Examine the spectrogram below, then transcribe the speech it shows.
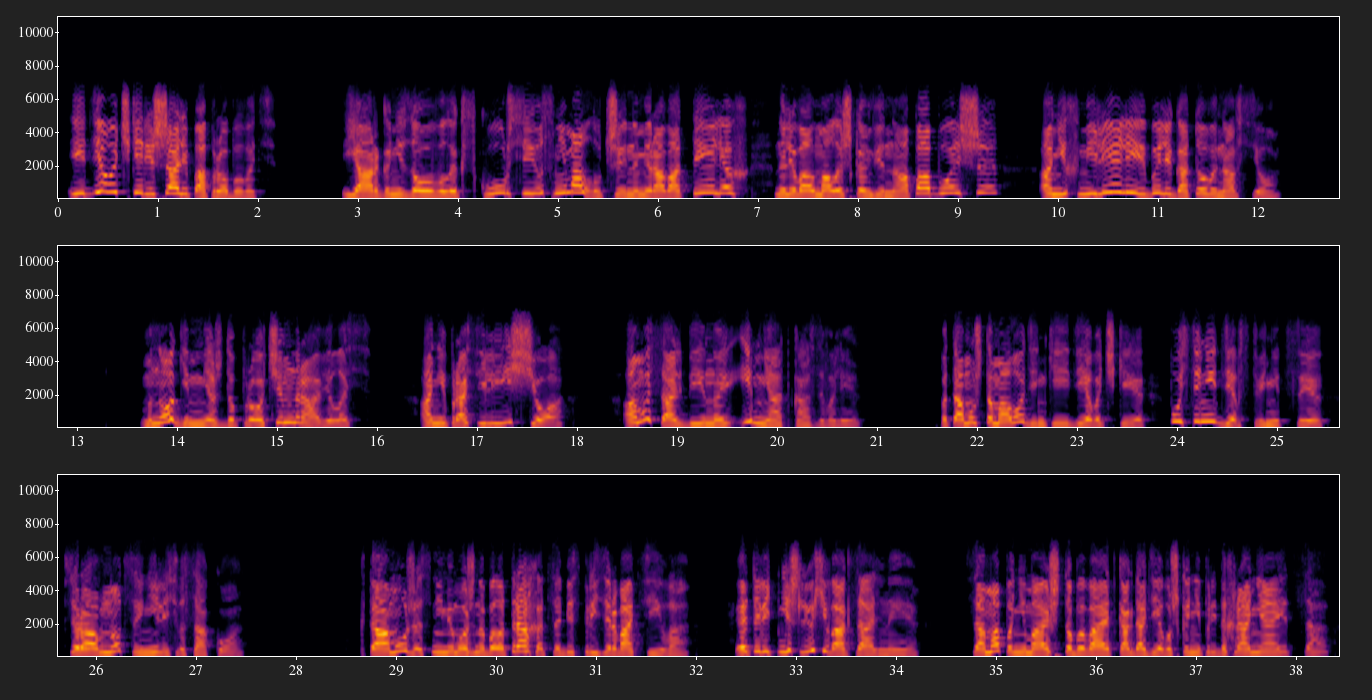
и девочки решали попробовать. Я организовывал экскурсию, снимал лучшие номера в отелях, наливал малышкам вина побольше, они хмелели и были готовы на все. Многим, между прочим, нравилось. Они просили еще, а мы с Альбиной им не отказывали. Потому что молоденькие девочки, пусть и не девственницы, все равно ценились высоко. К тому же с ними можно было трахаться без презерватива. Это ведь не шлюхи вокзальные. Сама понимаешь, что бывает, когда девушка не предохраняется.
